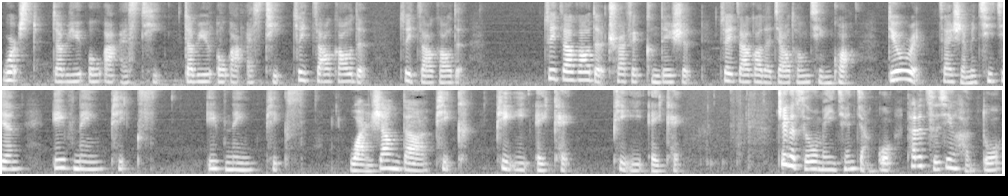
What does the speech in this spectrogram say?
worst w o r s t w o r s t 最糟糕的最糟糕的最糟糕的 traffic condition 最糟糕的交通情况。During 在什么期间？Evening peaks evening peaks 晚上的 peak p e a k p e a k 这个词我们以前讲过，它的词性很多，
